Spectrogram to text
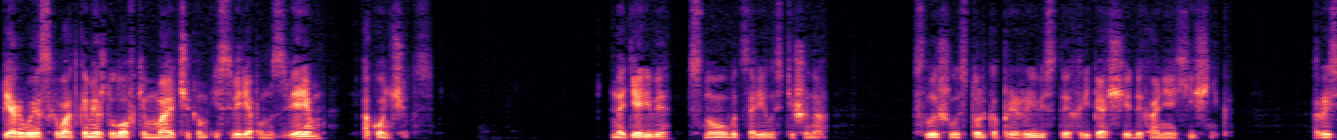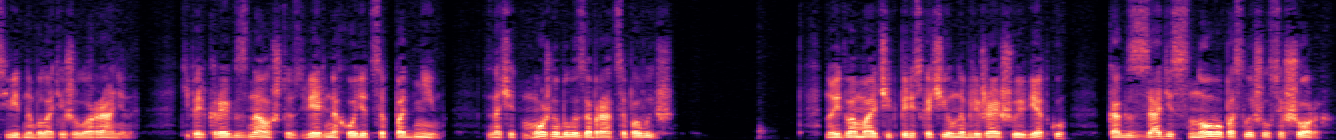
Первая схватка между ловким мальчиком и свирепым зверем окончилась. На дереве снова воцарилась тишина. Слышалось только прерывистое, хрипящее дыхание хищника. Рысь, видно, была тяжело ранена. Теперь Крэг знал, что зверь находится под ним, значит, можно было забраться повыше. Но едва мальчик перескочил на ближайшую ветку, как сзади снова послышался шорох.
